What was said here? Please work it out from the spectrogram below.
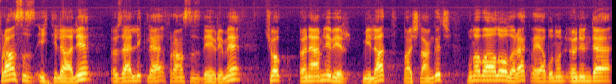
Fransız ihtilali özellikle Fransız devrimi çok önemli bir milat başlangıç. Buna bağlı olarak veya bunun önünde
